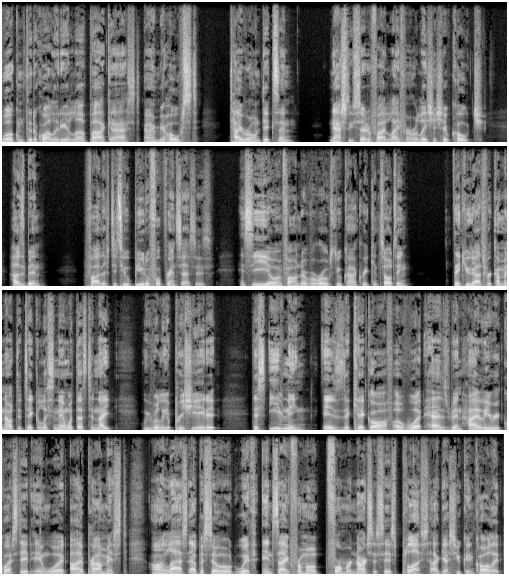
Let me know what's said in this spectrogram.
Welcome to the Quality of Love podcast. I'm your host, Tyrone Dixon, nationally certified life and relationship coach, husband, father to two beautiful princesses, and CEO and founder of A Rose Through Concrete Consulting. Thank you guys for coming out to take a listen in with us tonight. We really appreciate it. This evening, is the kickoff of what has been highly requested and what I promised on last episode with insight from a former narcissist, plus, I guess you can call it.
